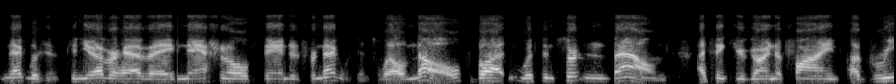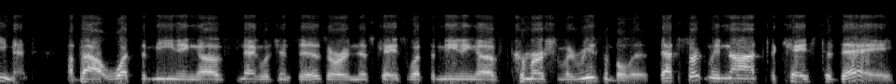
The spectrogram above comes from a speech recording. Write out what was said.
negligence. Can you ever have a national standard for negligence? Well, no, but within certain bounds, I think you're going to find agreement about what the meaning of negligence is, or in this case, what the meaning of commercially reasonable is. That's certainly not the case today.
